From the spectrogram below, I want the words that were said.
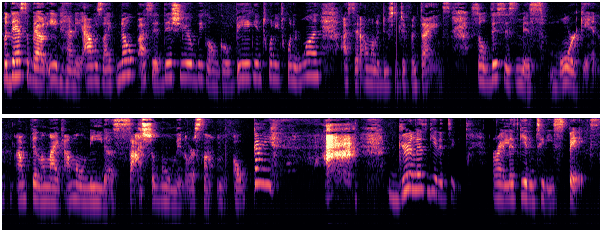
But that's about it, honey. I was like, nope. I said, this year we going to go big in 2021. I said, I want to do some different things. So this is Miss Morgan. I'm feeling like I'm going to need a Sasha moment or something. Okay. Girl, let's get into All right, let's get into these specs.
